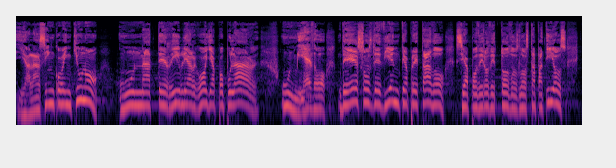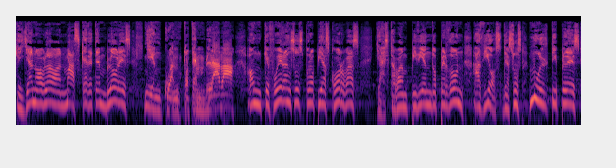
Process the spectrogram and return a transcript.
Y a las 5.21, una terrible argolla popular. Un miedo de esos de diente apretado se apoderó de todos los tapatíos que ya no hablaban más que de temblores y en cuanto temblaba, aunque fueran sus propias corvas, ya estaban pidiendo perdón a Dios de sus múltiples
